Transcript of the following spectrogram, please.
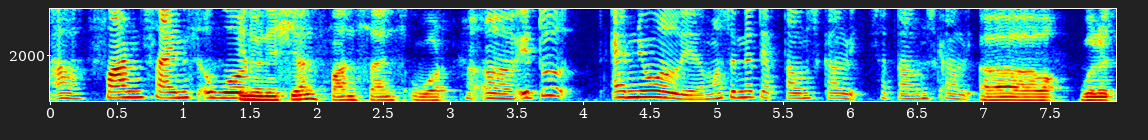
ah, Fun Science Award. Indonesian Fun Science Award. Heeh, itu annual ya, maksudnya tiap tahun sekali, setahun sekali. Eh, gue liat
